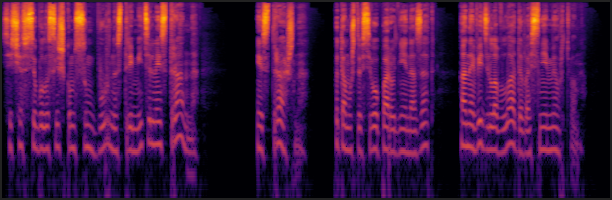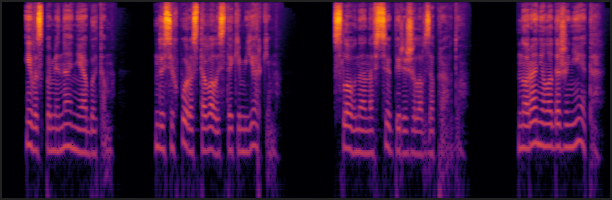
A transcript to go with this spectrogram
Сейчас все было слишком сумбурно, стремительно и странно. И страшно, потому что всего пару дней назад она видела Влада во сне мертвым. И воспоминание об этом до сих пор оставалось таким ярким, словно она все пережила взаправду. Но ранило даже не это —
